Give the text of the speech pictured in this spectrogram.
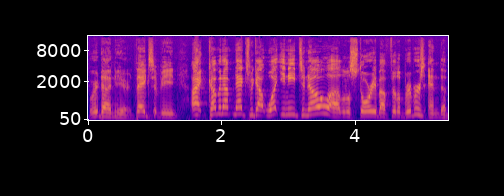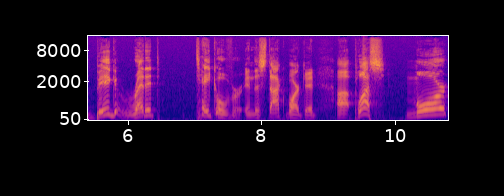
we're done here. Thanks, Amin. All right, coming up next, we got what you need to know. A little story about Philip Rivers and the big Reddit takeover in the stock market. Uh, plus, more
